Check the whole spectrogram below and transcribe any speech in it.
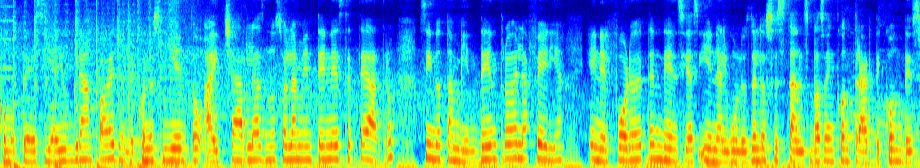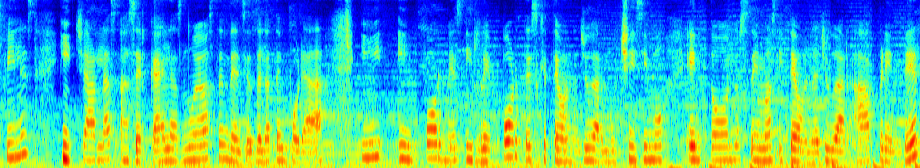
como te decía, hay un gran pabellón de conocimiento, hay charlas no solamente en este teatro, sino también dentro de la feria, en el foro de tendencias y en algunos de los stands vas a encontrarte con desfiles y charlas acerca de las nuevas tendencias de la temporada y informes y reportes que te van a ayudar muchísimo en todos los temas y te van a ayudar a aprender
